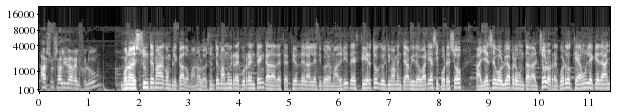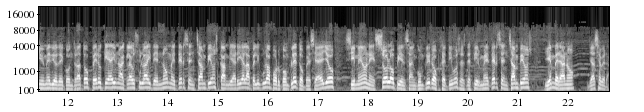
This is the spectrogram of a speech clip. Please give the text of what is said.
a su salida del club. Bueno, es un tema complicado, Manolo. Es un tema muy recurrente en cada decepción del Atlético de Madrid. Es cierto que últimamente ha habido varias y por eso ayer se volvió a preguntar al Cholo. Recuerdo que aún le queda año y medio de contrato, pero que hay una cláusula y de no meterse en Champions cambiaría la película por completo. Pese a ello, Simeone solo piensa en cumplir objetivos, es decir, meterse en Champions y en verano ya se verá.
